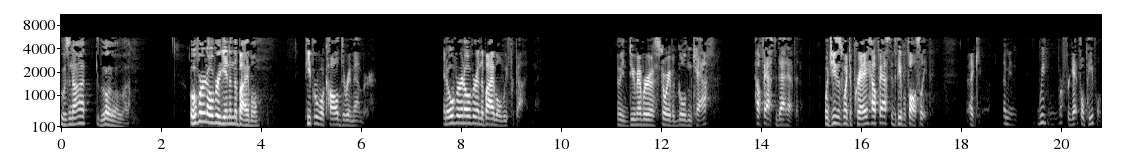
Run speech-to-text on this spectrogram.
It was not. Blah, blah, blah. Over and over again in the Bible, people were called to remember. And over and over in the Bible, we forgot. I mean, do you remember a story of a golden calf? How fast did that happen? When Jesus went to pray, how fast did the people fall asleep? Like, I mean, we, we're forgetful people.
